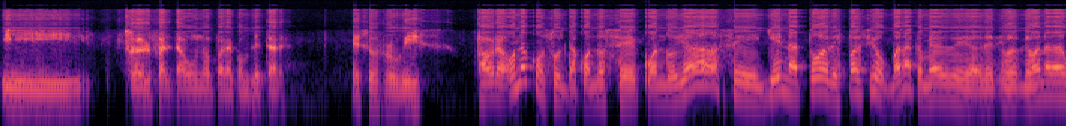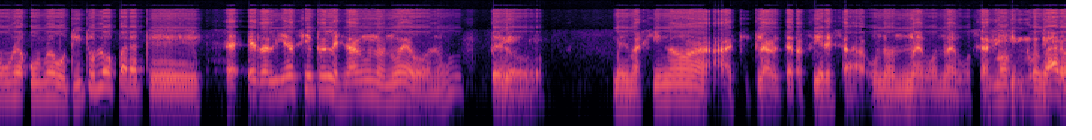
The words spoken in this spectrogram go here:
Y solo le falta uno para completar esos rubíes. Ahora, una consulta, cuando se cuando ya se llena todo el espacio, ¿van a cambiar de, de- le van a dar un, un nuevo título para que Eh, En realidad siempre les dan uno nuevo, ¿no? Pero me imagino a, a que, claro, te refieres a uno nuevo, nuevo. O sea, no, claro,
